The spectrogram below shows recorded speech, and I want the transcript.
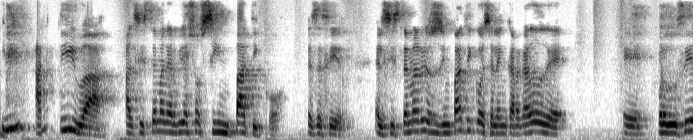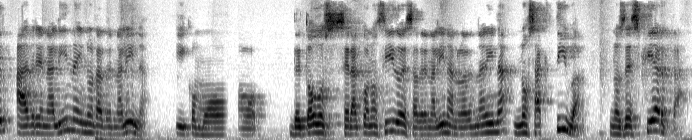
y activa al sistema nervioso simpático. Es decir, el sistema nervioso simpático es el encargado de eh, producir adrenalina y noradrenalina. Y como de todos será conocido, esa adrenalina, noradrenalina, nos activa, nos despierta.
